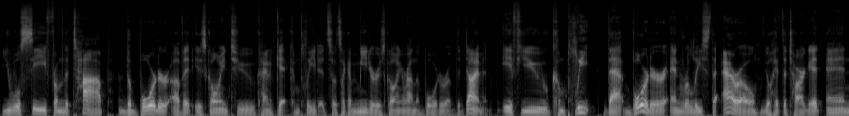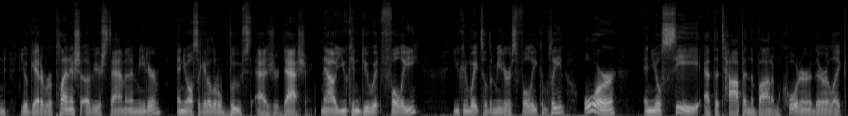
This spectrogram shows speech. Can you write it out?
you will see from the top the border of it is going to kind of get completed. So it's like a meter is going around the border of the diamond. If you complete that border and release the arrow, you'll hit the target and you'll get a replenish of your stamina meter and you also get a little boost as you're dashing. Now you can do it fully. You can wait till the meter is fully complete or and you'll see at the top and the bottom corner there are like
